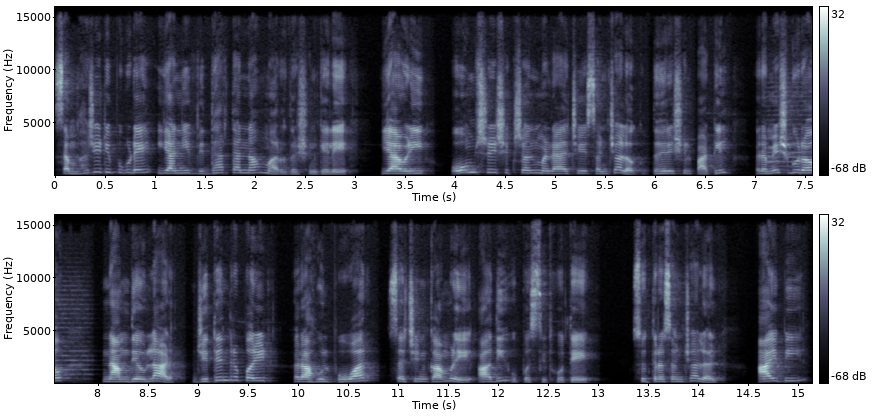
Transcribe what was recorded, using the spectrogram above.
संभाजी टिपुगडे यांनी विद्यार्थ्यांना मार्गदर्शन केले. यावेळी ओम श्री शिक्षण मंडळाचे संचालक धैर्यशील पाटील रमेश गुरव नामदेव लाड जितेंद्र परीट राहुल पोवार सचिन कांबळे आदी उपस्थित होते. सूत्रसंचालन आय बी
